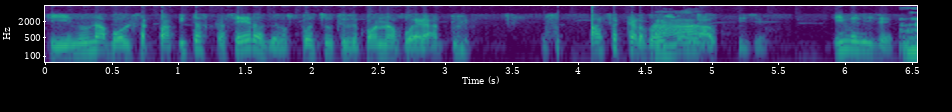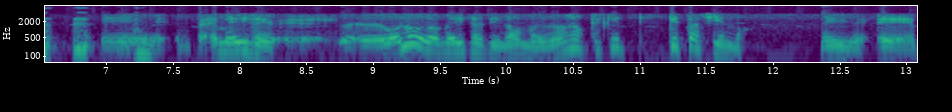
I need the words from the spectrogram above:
y en una bolsa papitas caseras de los puestos que se ponen afuera. Pasa Cardoso al lado y dice, y me dice, eh, me dice, eh, boludo, me dice así, no, me dice, ¿qué, qué, qué está haciendo? Me dice, eh,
